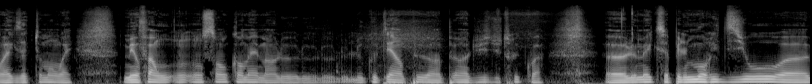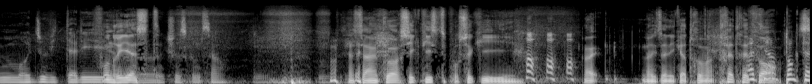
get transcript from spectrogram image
ouais, exactement, ouais. Mais enfin, on, sent quand même hein, le, le, le- le côté un peu, un peu indus du truc, quoi. Euh, le mec s'appelle Maurizio, euh, Maurizio Vitale. Fondriest. euh, quelque chose comme ça. ça, c'est un corps cycliste pour ceux qui. Ouais, dans les années 80. Très très ah, fort. tiens, tant que t'as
